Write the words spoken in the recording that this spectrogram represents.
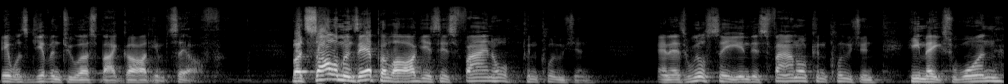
it was given to us by God Himself. But Solomon's epilogue is his final conclusion and as we'll see in this final conclusion, he makes one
